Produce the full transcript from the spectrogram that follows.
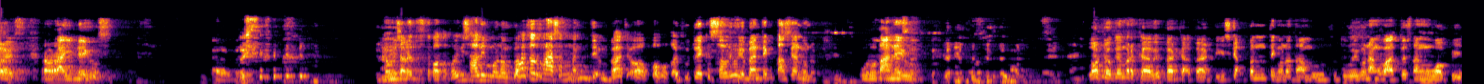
Wes, roh raine Gus. Nah, misalnya terus teko-teko iki salim mau nembah terus ora seneng cek mbah cek pokoke butuhe kesel ya banting tas kan ngono. Urutane iku. Lodoke mergawe bar gak badis, gak penting ana tamu. Butuhe iku nang wadus nang ngopi.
